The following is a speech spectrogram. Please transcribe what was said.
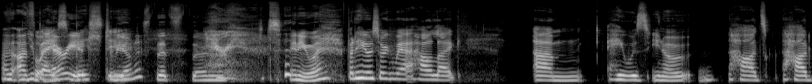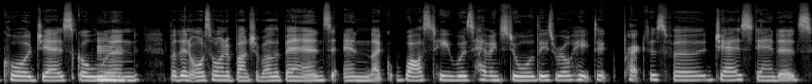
I, I your thought Harriet. To be honest, that's the only... Harriet. anyway. But he was talking about how like um he was, you know, hard hardcore jazz schooling, but then also in a bunch of other bands and like whilst he was having to do all these real hectic practice for jazz standards,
